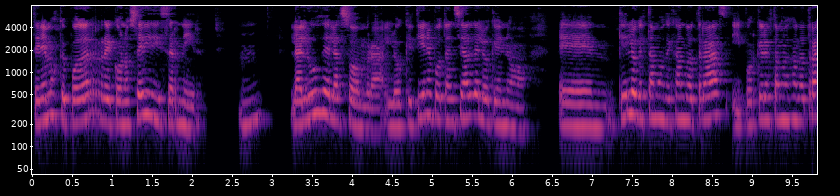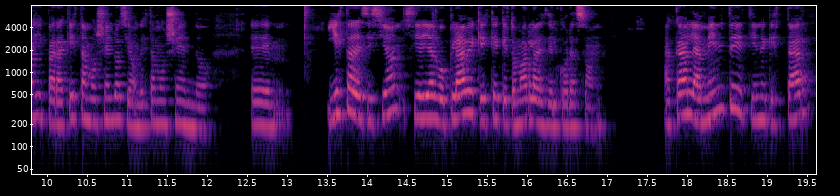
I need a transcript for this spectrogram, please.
Tenemos que poder reconocer y discernir la luz de la sombra, lo que tiene potencial de lo que no, em, qué es lo que estamos dejando atrás y por qué lo estamos dejando atrás y para qué estamos yendo hacia donde estamos yendo. Em, y esta decisión, si hay algo clave, que es que hay que tomarla desde el corazón. Acá la mente tiene que estar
